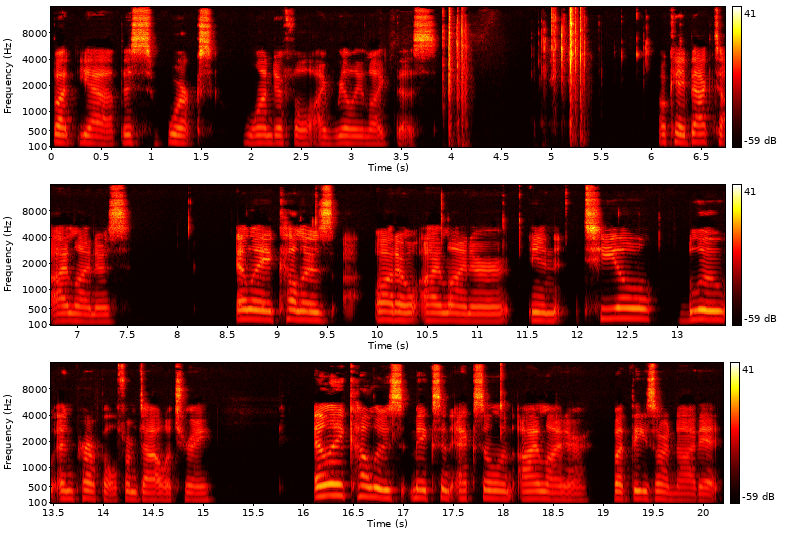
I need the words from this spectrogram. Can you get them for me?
but yeah, this works wonderful. I really like this. Okay, back to eyeliners. LA Colors auto eyeliner in teal, blue, and purple from Dollar Tree. LA Colors makes an excellent eyeliner, but these are not it.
